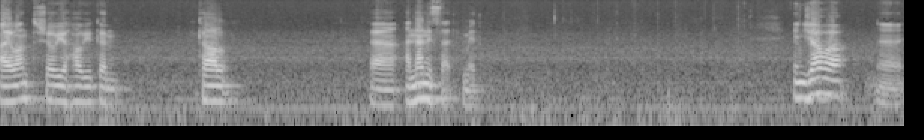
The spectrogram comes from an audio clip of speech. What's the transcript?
I want to show you how you can call uh, a non-static method. In Java uh,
